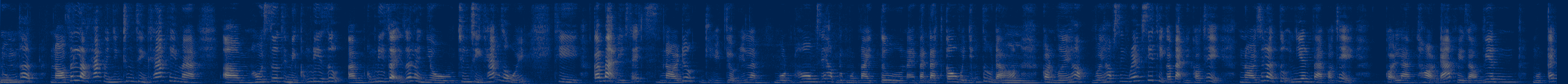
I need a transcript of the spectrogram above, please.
đúng ừ. thật nó rất là khác với những chương trình khác khi mà um, hồi xưa thì mình cũng đi dự um, cũng đi dạy rất là nhiều chương trình khác rồi ấy. thì các bạn ấy sẽ nói được kiểu như là một hôm sẽ học được một vài từ này và đặt câu với những từ đó ừ. còn với học với học sinh Grapseed thì các bạn ấy có thể nói rất là tự nhiên và có thể gọi là hỏi đáp về giáo viên một cách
